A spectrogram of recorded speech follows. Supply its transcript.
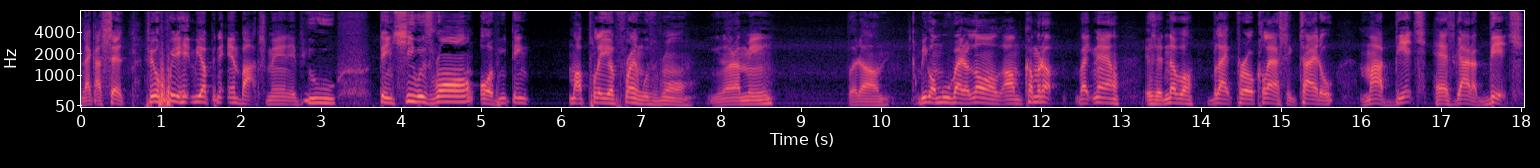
like I said, feel free to hit me up in the inbox, man, if you think she was wrong or if you think my player friend was wrong. You know what I mean? But um, we gonna move right along. Um, coming up right now is another Black Pearl classic title. My bitch has got a bitch,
